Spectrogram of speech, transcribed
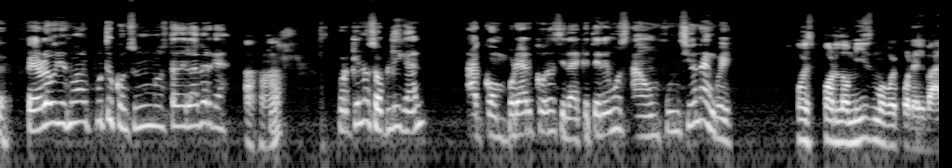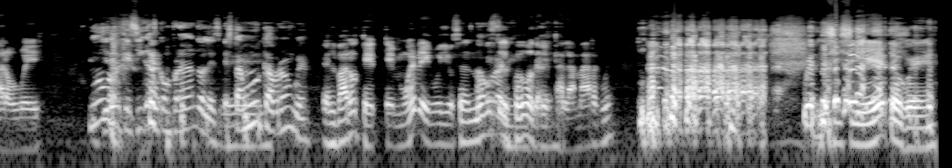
Pero luego dices, no, el puto consumismo está de la verga. Ajá. ¿Por qué nos obligan a comprar cosas si las que tenemos aún funcionan, güey? Pues por lo mismo, güey, por el varo, güey. No, Quieren que sigas comprándoles, güey. está muy cabrón, güey. El varo te, te mueve, güey. O sea, ¿no viste el juego güey. del calamar, güey? Sí, cierto, güey.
